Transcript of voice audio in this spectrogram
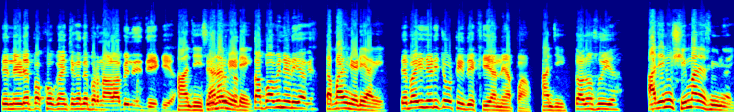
ਤੇ ਨੇੜੇ ਪੱਖੋ ਕੈਂਚੀਆਂ ਦੇ ਬਰਨਾਲਾ ਵੀ ਨਜ਼ਦੀਕ ਹੀ ਆ। ਹਾਂਜੀ ਸੈਨਾ ਨੇੜੇ। ਤਾਪਾ ਵੀ ਨੇੜੇ ਆ ਗਿਆ। ਤਪਾ ਵੀ ਨੇੜੇ ਆ ਗਈ ਤੇ ਬਾਈ ਜਿਹੜੀ ਝੋਟੀ ਦੇਖੀ ਜਾਂਦੇ ਆਪਾਂ ਹਾਂਜੀ। ਕਦੋਂ ਸੂਈ ਆ? ਅੱਜ ਇਹਨੂੰ ਸ਼ੀਮਾ ਨੇ ਸੂਈ ਨੂੰ ਆਈ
